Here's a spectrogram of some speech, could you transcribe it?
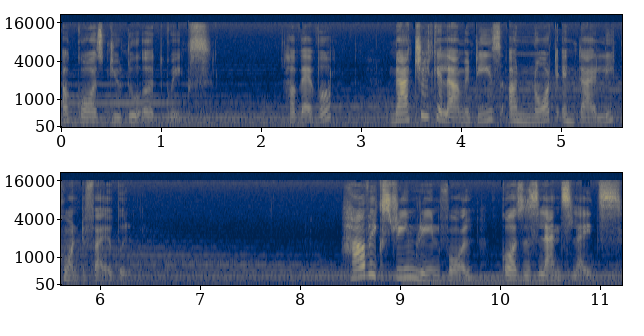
are caused due to earthquakes. However, natural calamities are not entirely quantifiable. How extreme rainfall causes landslides.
